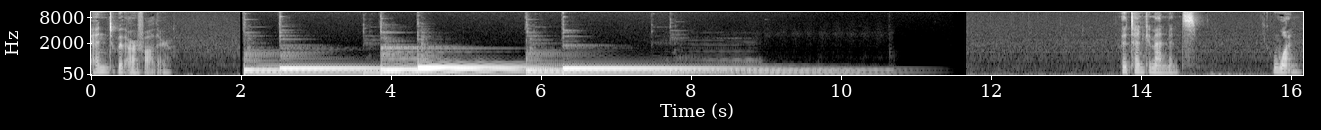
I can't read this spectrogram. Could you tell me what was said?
End with Our Father. The Ten Commandments. 1.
